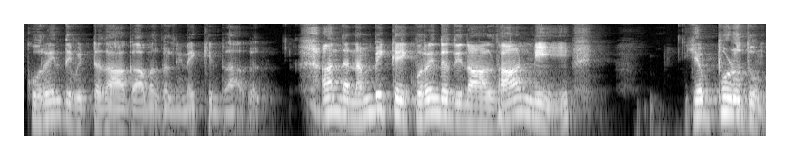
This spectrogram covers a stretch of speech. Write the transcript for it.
குறைந்து விட்டதாக அவர்கள் நினைக்கின்றார்கள். அந்த நம்பிக்கை குறைந்ததினால்தான் நீ எப்பொழுதும்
